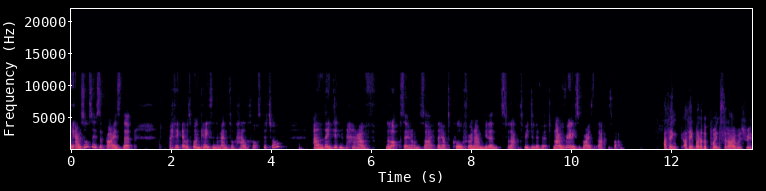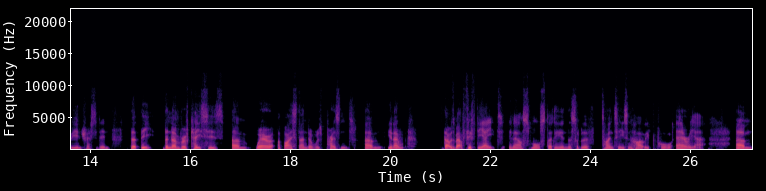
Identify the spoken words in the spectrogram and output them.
yeah, I was also surprised that I think there was one case in a mental health hospital and they didn't have naloxone on site. They had to call for an ambulance for that to be delivered. And I was really surprised at that as well. I think I think one of the points that I was really interested in that the the number of cases um, where a bystander was present, um, you know, that was about 58 in our small study in the sort of Tyne Tees and Hartlepool area. Um,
